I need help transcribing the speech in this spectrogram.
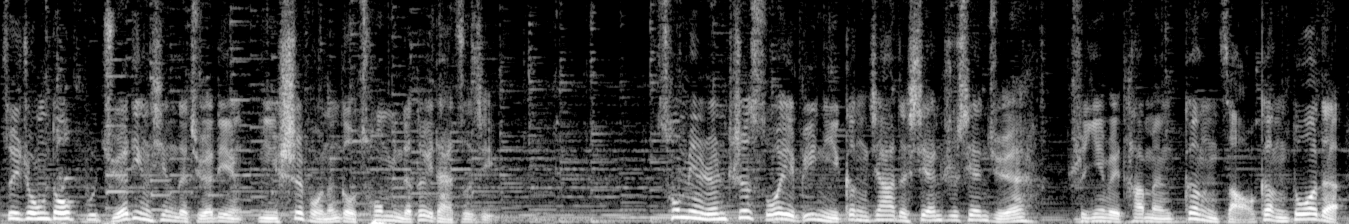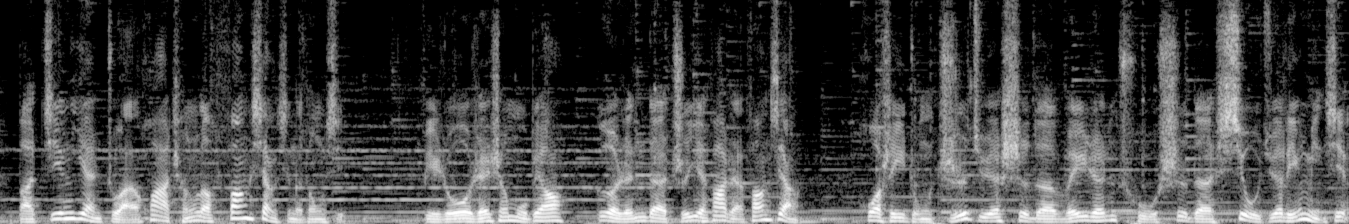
最终都不决定性的决定你是否能够聪明的对待自己。聪明人之所以比你更加的先知先觉，是因为他们更早、更多的把经验转化成了方向性的东西，比如人生目标、个人的职业发展方向，或是一种直觉式的为人处事的嗅觉灵敏性。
